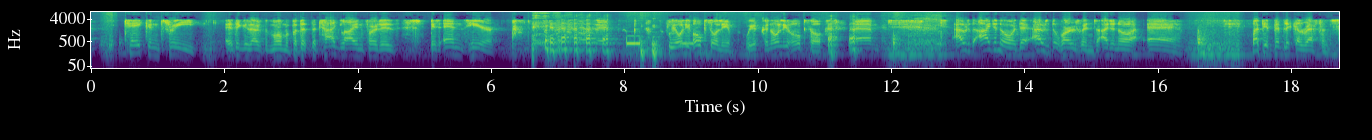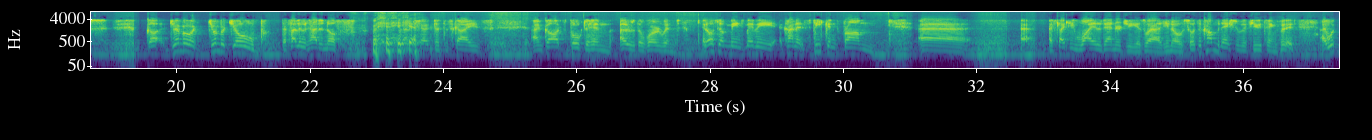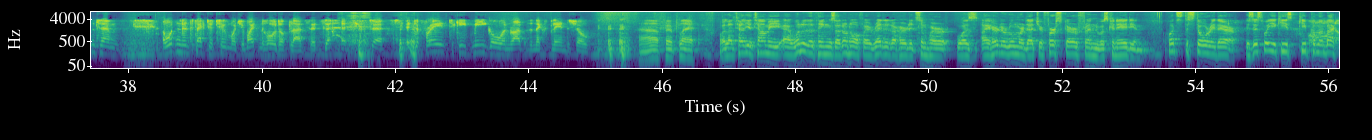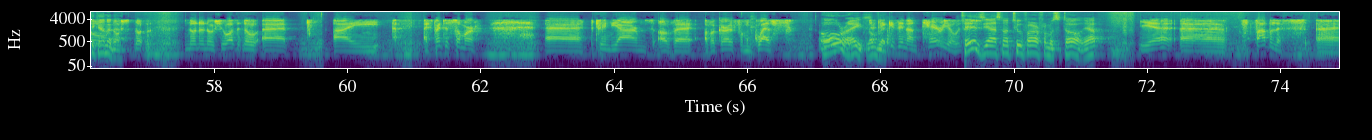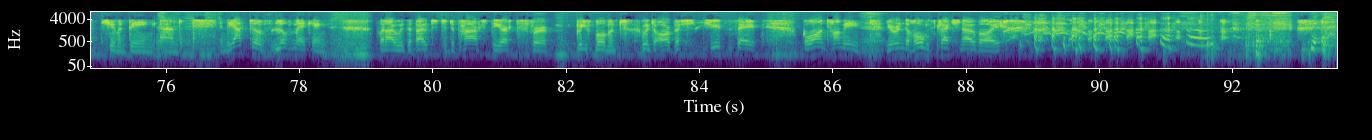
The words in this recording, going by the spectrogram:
Taken Three. I think is out at the moment, but the, the tagline for it is "It ends here." we only hope so, Liam. We can only hope so. Um, out of the, I don't know. The, out of the whirlwind, I don't know. Uh, might be a biblical reference. God, do you remember? Do you remember Job, the fellow who'd had enough, yeah. shouted at the skies, and God spoke to him out of the whirlwind. It also means maybe kind of speaking from. Uh, a slightly wild energy as well, you know. So it's a combination of a few things, but it, I wouldn't, um, I wouldn't inspect it too much. It mightn't hold up, lads. It's, uh, it's, a, it's a phrase to keep me going rather than explain the show. Ah, fair play. Well, I'll tell you, Tommy. Uh, one of the things I don't know if I read it or heard it somewhere was I heard a rumor that your first girlfriend was Canadian. What's the story there? Is this why you keep keep coming oh, back no, to Canada? No, no, no, no, no, she wasn't. No, uh, I I spent a summer uh, between the arms of a of a girl from Guelph. All right, I lovely. think it's in Ontario. It is, yeah, it's not too far from us at all, yeah. Yeah, uh, fabulous uh, human being. And in the act of lovemaking, when I was about to depart the earth for a brief moment, go into orbit, she used to say, Go on, Tommy, you're in the home stretch now, boy.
